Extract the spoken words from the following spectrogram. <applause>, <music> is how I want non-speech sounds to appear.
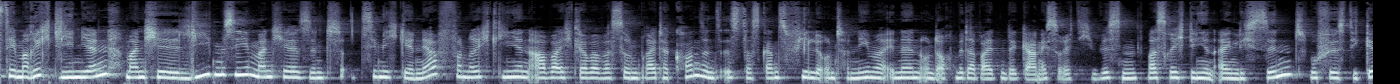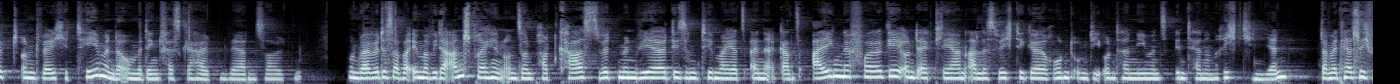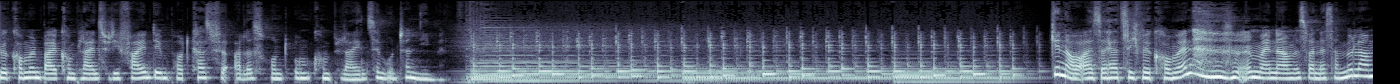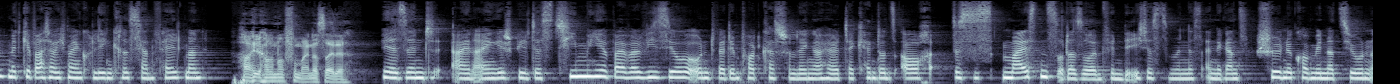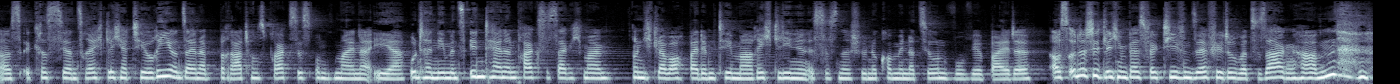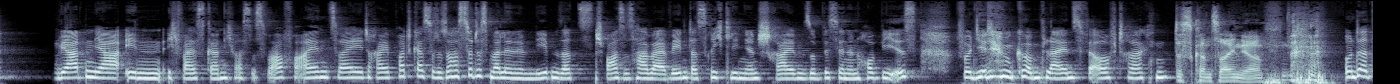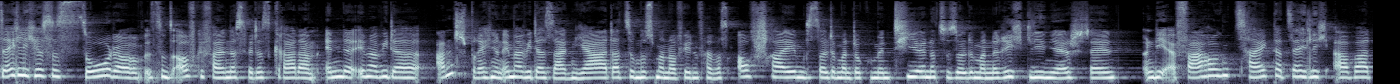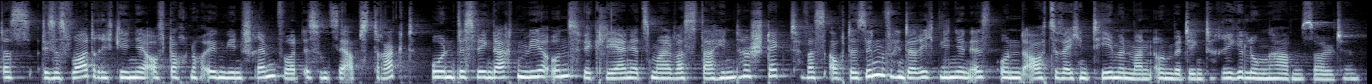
das Thema Richtlinien. Manche lieben sie, manche sind ziemlich genervt von Richtlinien, aber ich glaube, was so ein breiter Konsens ist, dass ganz viele UnternehmerInnen und auch Mitarbeitende gar nicht so richtig wissen, was Richtlinien eigentlich sind, wofür es die gibt und welche Themen da unbedingt festgehalten werden sollten. Und weil wir das aber immer wieder ansprechen in unserem Podcast, widmen wir diesem Thema jetzt eine ganz eigene Folge und erklären alles Wichtige rund um die unternehmensinternen Richtlinien. Damit herzlich willkommen bei Compliance Redefined, dem Podcast für alles rund um Compliance im Unternehmen. Genau, also herzlich willkommen. <laughs> mein Name ist Vanessa Müller. Mitgebracht habe ich meinen Kollegen Christian Feldmann. Hi, auch noch von meiner Seite. Wir sind ein eingespieltes Team hier bei Valvisio und wer den Podcast schon länger hört, der kennt uns auch. Das ist meistens, oder so empfinde ich das zumindest, eine ganz schöne Kombination aus Christians rechtlicher Theorie und seiner Beratungspraxis und meiner eher unternehmensinternen Praxis, sage ich mal. Und ich glaube auch bei dem Thema Richtlinien ist es eine schöne Kombination, wo wir beide aus unterschiedlichen Perspektiven sehr viel darüber zu sagen haben. <laughs> Wir hatten ja in, ich weiß gar nicht, was es war, vor ein, zwei, drei Podcasts oder so, hast du das mal in einem Nebensatz spaßeshalber erwähnt, dass Richtlinien schreiben so ein bisschen ein Hobby ist von jedem <laughs> Compliance-Beauftragten? Das kann sein, ja. <laughs> Und tatsächlich ist es so, da ist uns aufgefallen, dass wir das gerade am Ende immer wieder ansprechen und immer wieder sagen, ja, dazu muss man auf jeden Fall was aufschreiben, das sollte man dokumentieren, dazu sollte man eine Richtlinie erstellen. Und die Erfahrung zeigt tatsächlich aber, dass dieses Wort Richtlinie oft doch noch irgendwie ein Fremdwort ist und sehr abstrakt. Und deswegen dachten wir uns, wir klären jetzt mal, was dahinter steckt, was auch der Sinn <laughs> hinter Richtlinien ist und auch zu welchen Themen man unbedingt Regelungen haben sollte.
